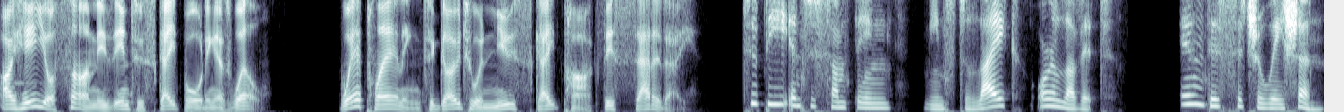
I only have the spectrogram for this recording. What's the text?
I hear your son is into skateboarding as well. We're planning to go to a new skate park this Saturday. To be into something means to like or love it. In this situation,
